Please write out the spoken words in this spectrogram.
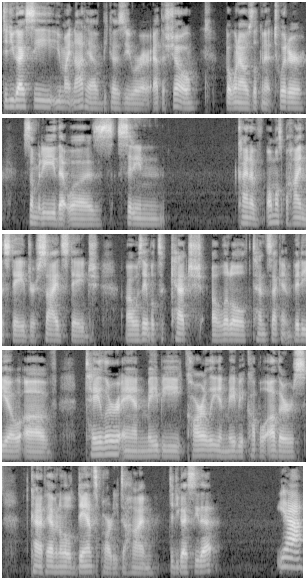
Did you guys see? You might not have because you were at the show, but when I was looking at Twitter, somebody that was sitting kind of almost behind the stage or side stage uh, was able to catch a little 10 second video of Taylor and maybe Karlie and maybe a couple others kind of having a little dance party to Haim. Did you guys see that? Yeah.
